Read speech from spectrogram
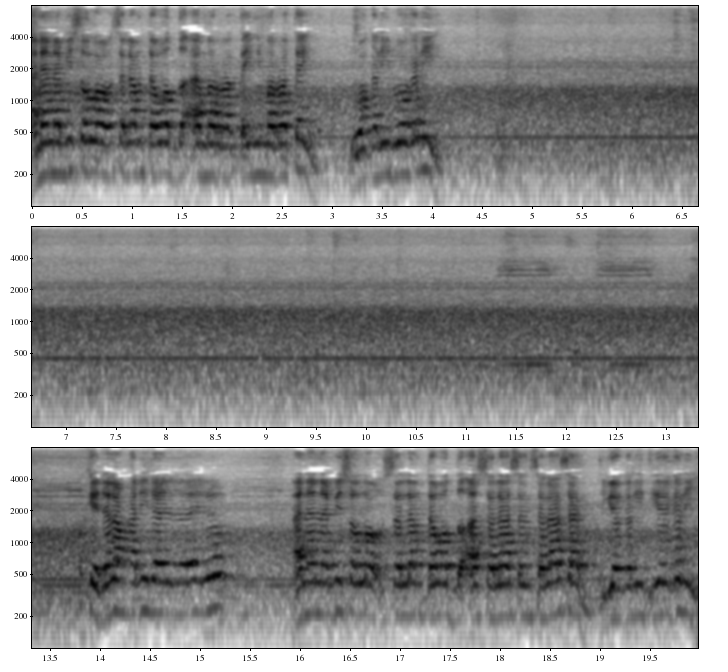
Ada Nabi SAW Tawadda'a marratain marratain. Dua kali dua kali. Okey dalam hadis lain itu Ana Nabi sallallahu alaihi wasallam tawaddaa salasan salasan tiga kali tiga kali.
